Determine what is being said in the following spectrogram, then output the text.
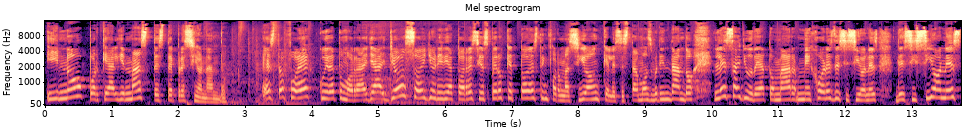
y no porque alguien más te esté presionando. Esto fue Cuida tu morralla. Yo soy Yuridia Torres y espero que toda esta información que les estamos brindando les ayude a tomar mejores decisiones, decisiones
